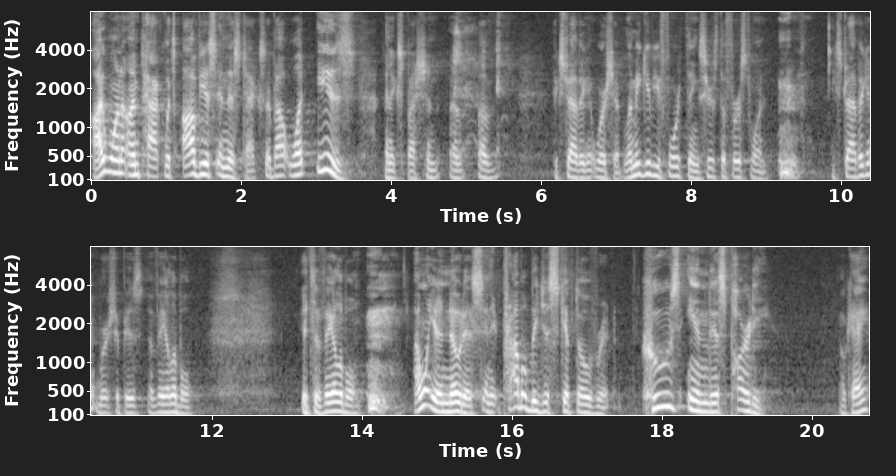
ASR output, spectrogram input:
I want to unpack what's obvious in this text about what is an expression of, of extravagant worship. Let me give you four things. Here's the first one extravagant worship is available. It's available. I want you to notice, and it probably just skipped over it, who's in this party? Okay?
